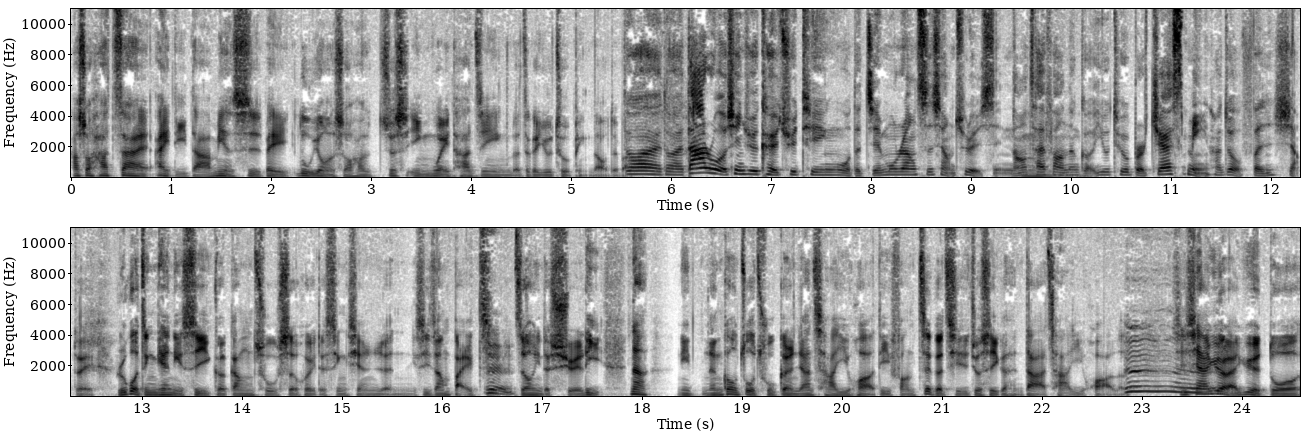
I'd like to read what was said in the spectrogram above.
他说他在艾迪达面试被录用的时候，他就是因为他经营了这个 YouTube 频道，对吧？对对，大家如果有兴趣可以去听我的节目《让思想去旅行》，然后采访那个 YouTuber Jasmine，他就有分享。对，如果今天你是一个刚出社会的新鲜人，你是一张白纸，嗯，只有你的学历，那你能够做出跟人家差异化的地方，这个其实就是一个很大的差异化了。嗯，其实现在越来越多。”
